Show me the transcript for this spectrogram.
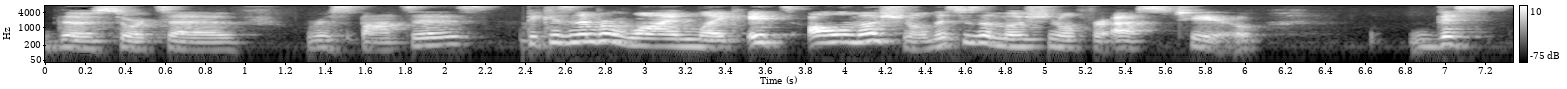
those sorts of responses. Because number one like it's all emotional. This is emotional for us too. This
